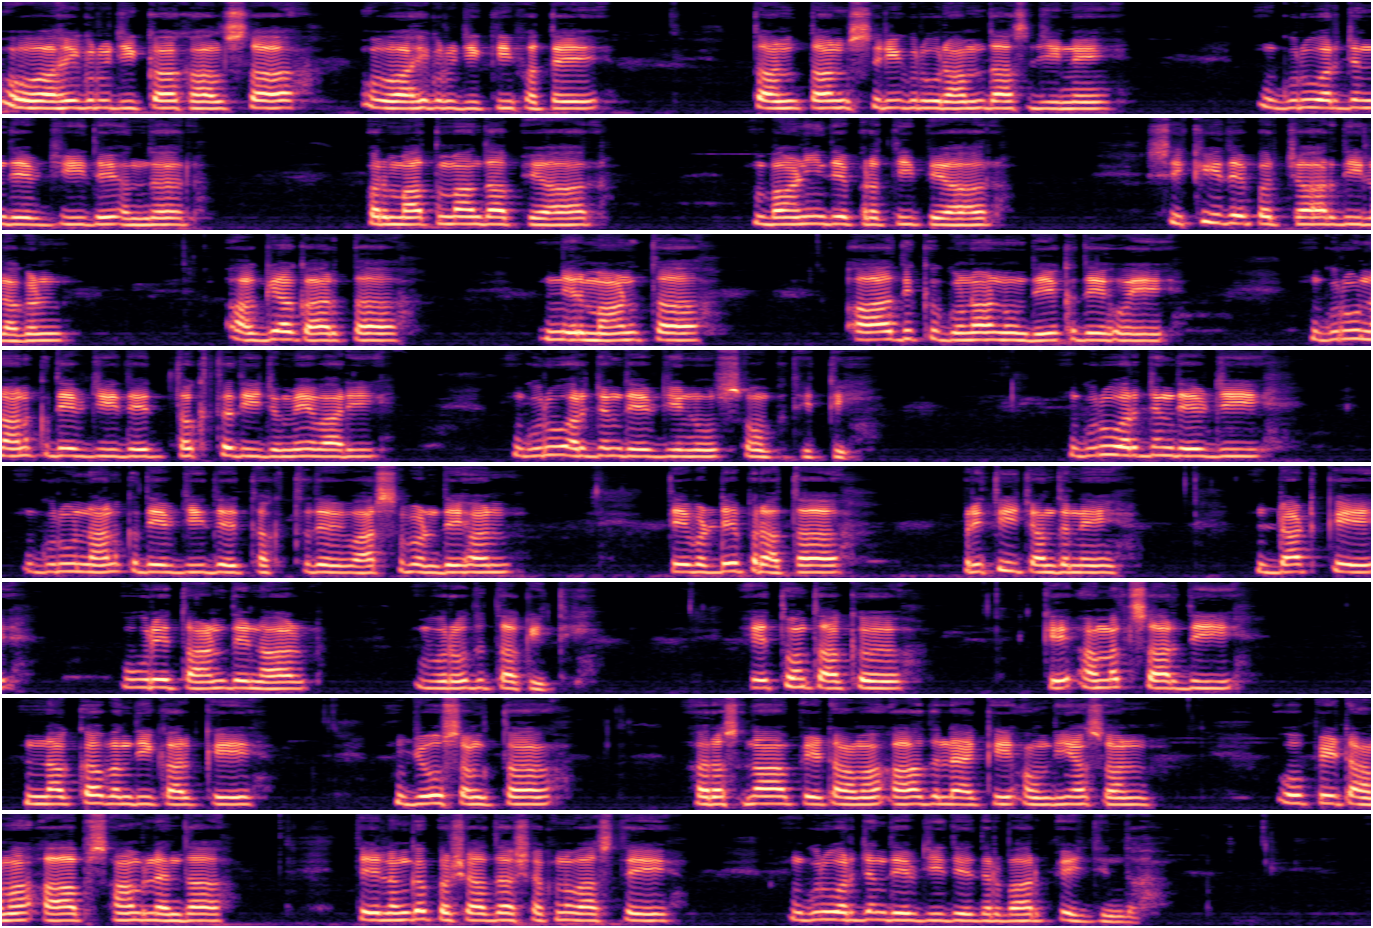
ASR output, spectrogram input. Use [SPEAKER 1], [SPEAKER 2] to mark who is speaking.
[SPEAKER 1] ਵਾਹਿਗੁਰੂ ਜੀ ਕਾ ਖਾਲਸਾ, ਵਾਹਿਗੁਰੂ ਜੀ ਕੀ ਫਤਿਹ। ਧੰਨ ਧੰਨ ਸ੍ਰੀ ਗੁਰੂ ਰਾਮਦਾਸ ਜੀ ਨੇ ਗੁਰੂ ਅਰਜਨ ਦੇਵ ਜੀ ਦੇ ਅੰਦਰ ਪਰਮਾਤਮਾ ਦਾ ਪਿਆਰ, ਬਾਣੀ ਦੇ ਪ੍ਰਤੀ ਪਿਆਰ, ਸਿੱਖੀ ਦੇ ਪ੍ਰਚਾਰ ਦੀ ਲਗਨ, ਆਗਿਆਕਾਰਤਾ, ਨਿਰਮਾਣਤਾ ਆਦਿਕ ਗੁਣਾਂ ਨੂੰ ਦੇਖਦੇ ਹੋਏ ਗੁਰੂ ਨਾਨਕ ਦੇਵ ਜੀ ਦੇ ਤਖਤ ਦੀ ਜ਼ਿੰਮੇਵਾਰੀ ਗੁਰੂ ਅਰਜਨ ਦੇਵ ਜੀ ਨੂੰ ਸੌਂਪ ਦਿੱਤੀ। ਗੁਰੂ ਅਰਜਨ ਦੇਵ ਜੀ ਗੁਰੂ ਨਾਨਕ ਦੇਵ ਜੀ ਦੇ ਤਖਤ ਦੇ ਵਾਰਸ ਬਣਦੇ ਹਨ ਤੇ ਵੱਡੇ ਭਰਾਤਾ ਪ੍ਰਿਥੀ ਚੰਦ ਨੇ ਡਟ ਕੇ ਪੂਰੇ ਤਾਣ ਦੇ ਨਾਲ ਵਿਰੋਧਤਾ ਕੀਤੀ। ਇਤੋਂ ਤੱਕ ਕਿ ਅੰਮ੍ਰਿਤਸਰ ਦੀ ਨਾਕਾਬੰਦੀ ਕਰਕੇ ਜੋ ਸੰਗਤਾਂ ਰਸਨਾ ਪੇਟਾਵਾਂ ਆਦ ਲੈ ਕੇ ਆਉਂਦੀਆਂ ਸਨ, ਉਹ ਪੇਟਾਵਾਂ ਆਪ ਸਾਂਭ ਲੈਂਦਾ ਤੇ ਲੰਗਰ ਪ੍ਰਸ਼ਾਦਾ ਛਕਣ ਵਾਸਤੇ ਗੁਰੂ ਅਰਜਨ ਦੇਵ ਜੀ ਦੇ ਦਰਬਾਰ ਭੇਜ ਦਿੰਦਾ।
